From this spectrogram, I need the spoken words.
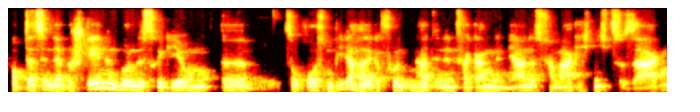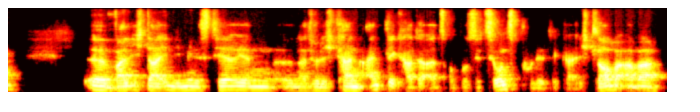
Ob das in der bestehenden Bundesregierung äh, so großen Widerhall gefunden hat in den vergangenen Jahren, das vermag ich nicht zu sagen, äh, weil ich da in die Ministerien äh, natürlich keinen Einblick hatte als Oppositionspolitiker. Ich glaube aber,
